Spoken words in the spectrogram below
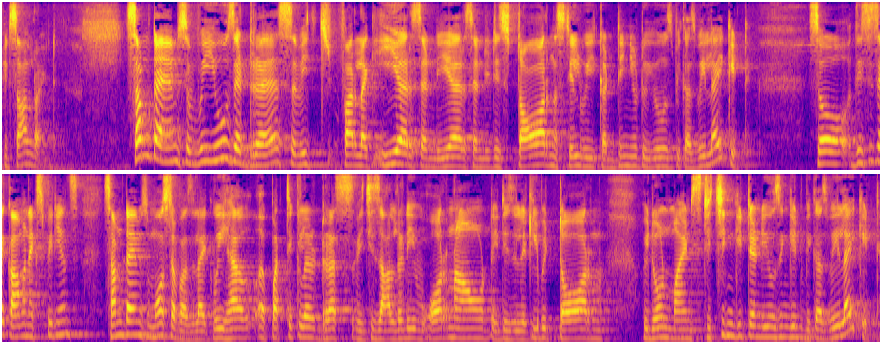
it's all right. Sometimes we use a dress which for like years and years and it is torn, still we continue to use because we like it. So this is a common experience. Sometimes most of us, like we have a particular dress which is already worn out, it is a little bit torn. We don't mind stitching it and using it because we like it.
